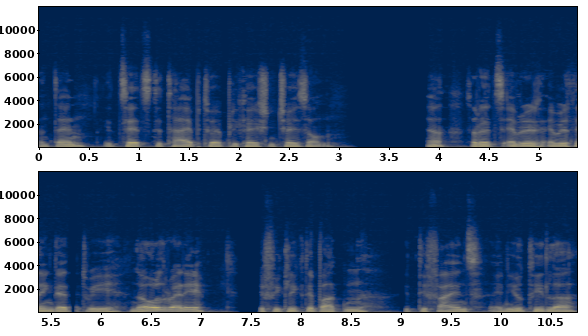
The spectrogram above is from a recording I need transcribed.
And then it sets the type to application JSON yeah so that's every everything that we know already if we click the button it defines a new tiddler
